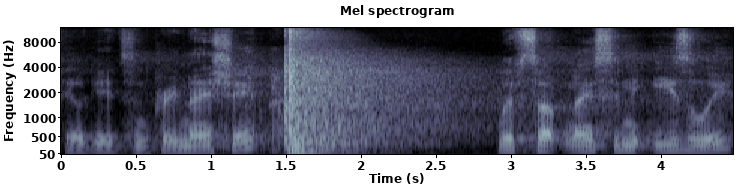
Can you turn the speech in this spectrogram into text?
Tailgate's in pretty nice shape. Lifts up nice and easily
